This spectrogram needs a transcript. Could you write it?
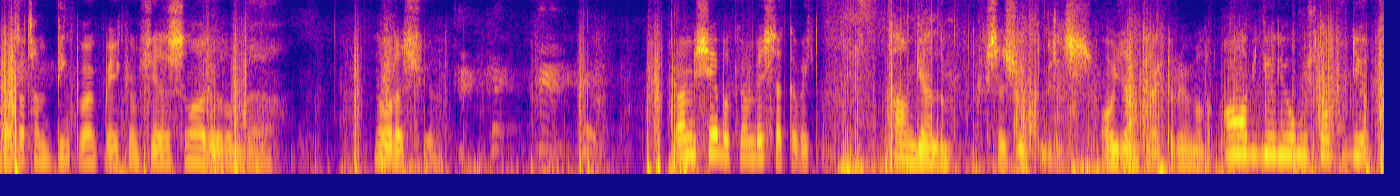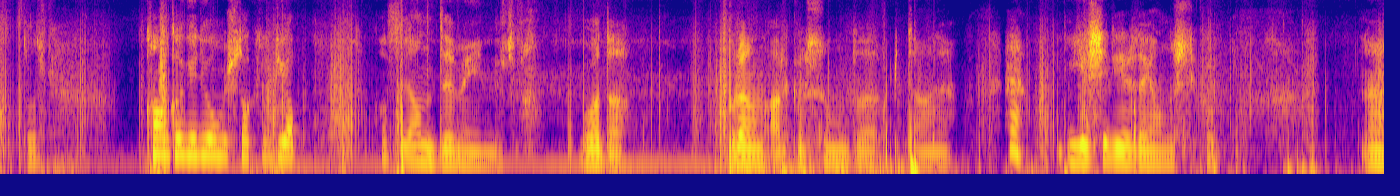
Ben zaten Bing Bang Backrooms yazısını arıyordum be. Ne uğraşıyor? Ben bir şeye bakıyorum 5 dakika bekle. Tamam geldim. Ses yoktu biraz. O yüzden karakter uyumadı. Abi geliyormuş taklidi yap. Kanka geliyormuş taklidi yap. Falan demeyin lütfen. Bu arada buranın arkasında bir tane He yeşil yeri de yanlışlıkla. Ee,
